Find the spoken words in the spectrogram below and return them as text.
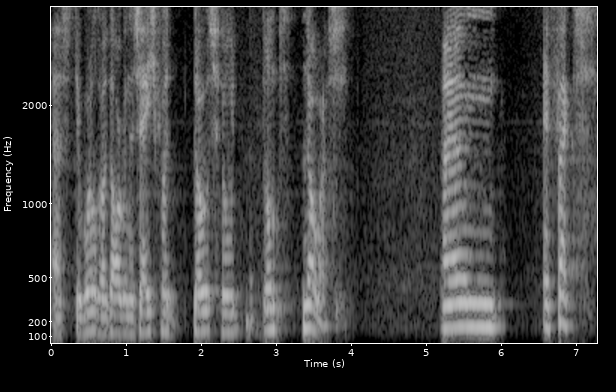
as the worldwide organization for those who don't know us. Um, in fact,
